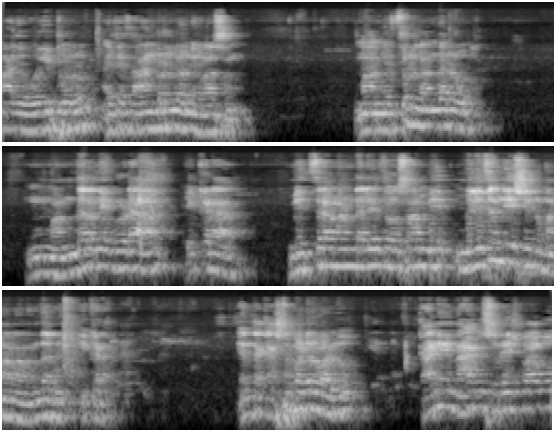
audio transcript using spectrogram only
మాది ఓగిపూరు అయితే తాండ్రులో నివాసం. మా మిత్రులందరూ అందరినీ కూడా ఇక్కడ మిత్ర మండలితో సహా మి- మిళితం చేసిండ్రు మన అందరినీ ఇక్కడ. ఎంత కష్టపడ్డారు వాళ్ళు. కానీ నాకు సురేష్ బాబు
